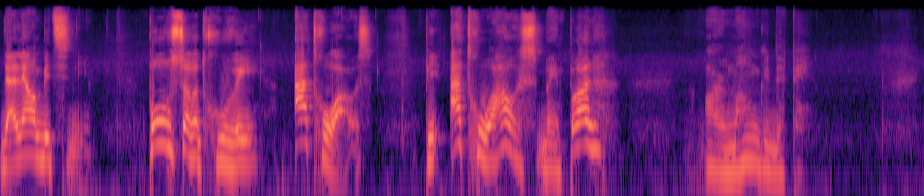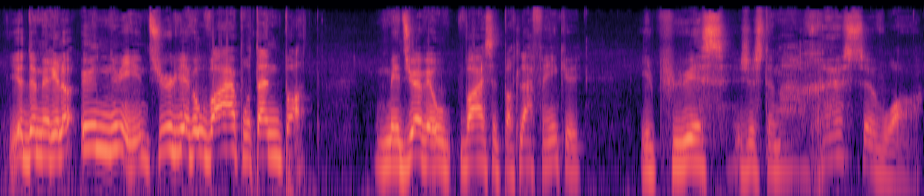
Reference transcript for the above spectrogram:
d'aller en Béthinie pour se retrouver à Troas. Puis à Troas, ben Paul a un manque de paix. Il a demeuré là une nuit. Dieu lui avait ouvert pourtant une porte. Mais Dieu avait ouvert cette porte-là afin qu'il puisse justement recevoir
